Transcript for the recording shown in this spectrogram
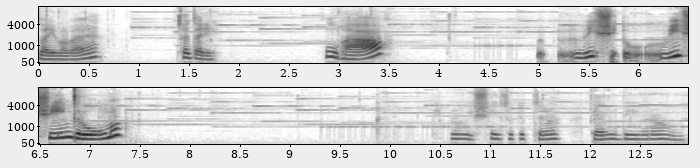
Zajímavé. Co je tady? Uha. Wishing room. No, wishing to get there can be wrong.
